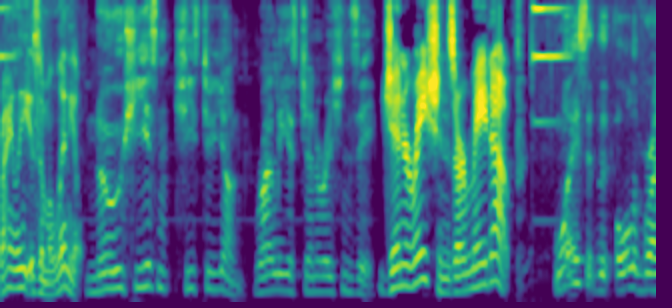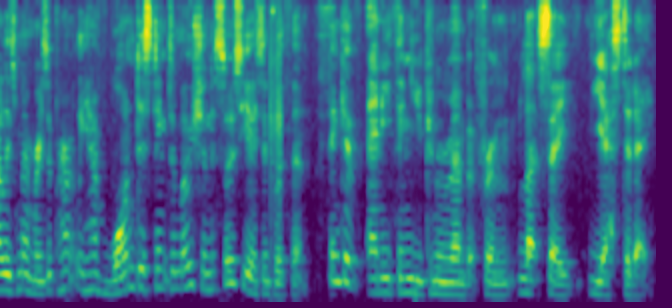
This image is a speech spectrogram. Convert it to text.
Riley is a millennial. No, she isn't. She's too young. Riley is Generation Z. Generations are made up. Why is it that all of Riley's memories apparently have one distinct emotion associated with them? Think of anything you can remember from, let's say, yesterday.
